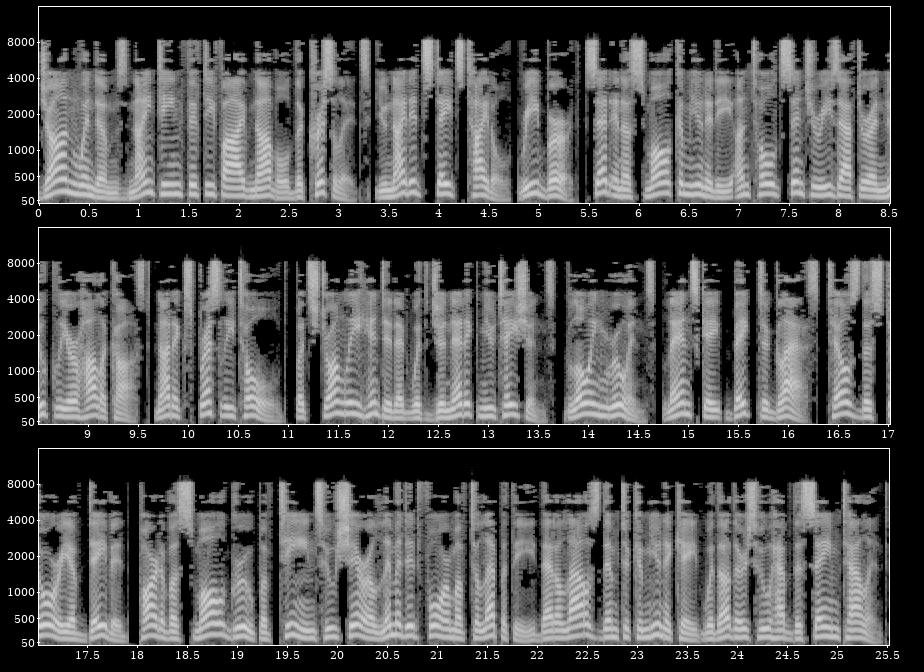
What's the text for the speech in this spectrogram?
John Wyndham's 1955 novel The Chrysalids United States title, Rebirth, set in a small community untold centuries after a nuclear holocaust not expressly told, but strongly hinted at with genetic mutations, glowing ruins, landscape baked to glass, tells the story of David, part of a small group of teens who share a limited form of telepathy that allows them to communicate with others who have the same talent.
